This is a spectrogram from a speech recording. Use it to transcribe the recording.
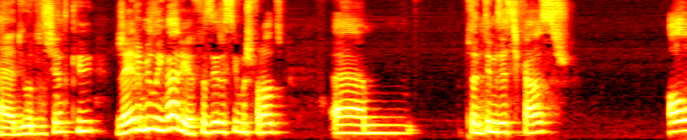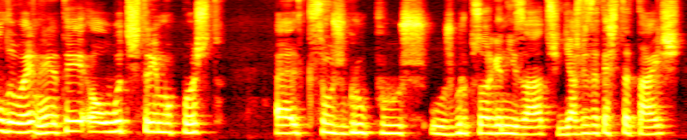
uh, de um adolescente que já era milionário a fazer assim umas fraudes. Um, portanto, temos esses casos all the way, né? até ao outro extremo oposto, uh, que são os grupos, os grupos organizados e às vezes até estatais.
